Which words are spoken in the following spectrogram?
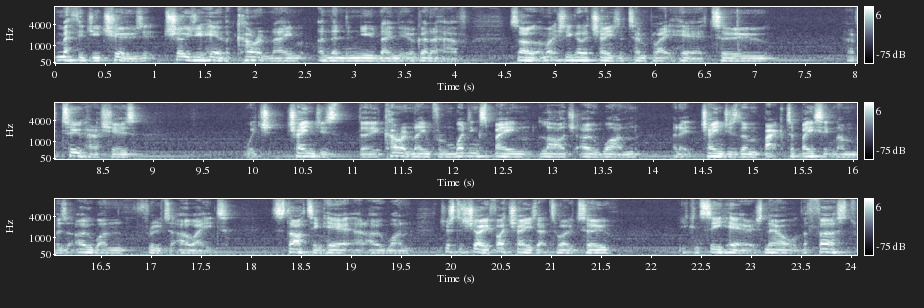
method you choose, it shows you here the current name and then the new name that you're going to have. So I'm actually going to change the template here to have two hashes which changes the current name from Wedding Spain Large 01 and it changes them back to basic numbers 01 through to 08 starting here at 01 just to show you if I change that to 02 you can see here it's now the first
